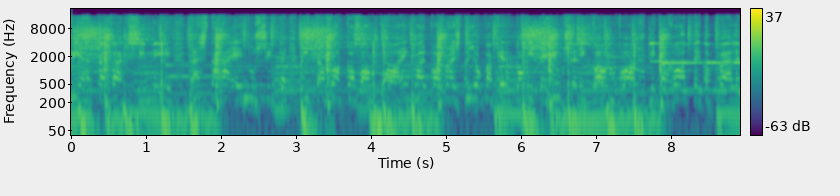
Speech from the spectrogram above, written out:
viehättäväksi. Niin tästähän ei tuu sitten mitään vakavampaa. En kaipaa naista, joka kertoo miten hiukseni kampaa. Mitä vaatteita päälle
